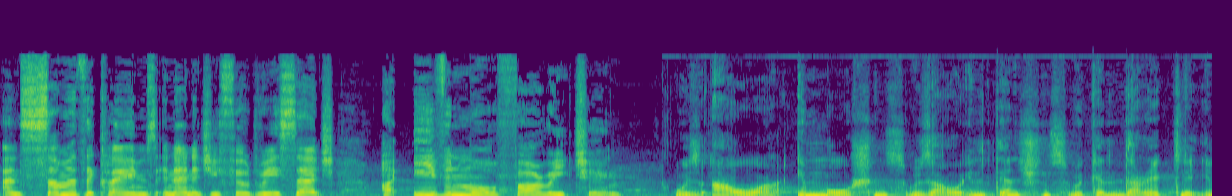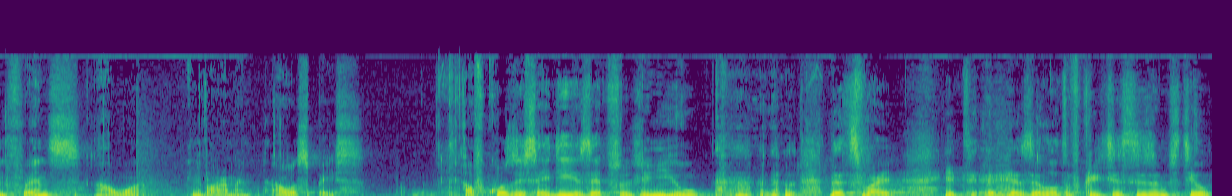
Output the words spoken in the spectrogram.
And some of the claims in energy field research are even more far reaching. With our emotions, with our intentions, we can directly influence our environment, our space. Of course, this idea is absolutely new. That's why it has a lot of criticism still.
